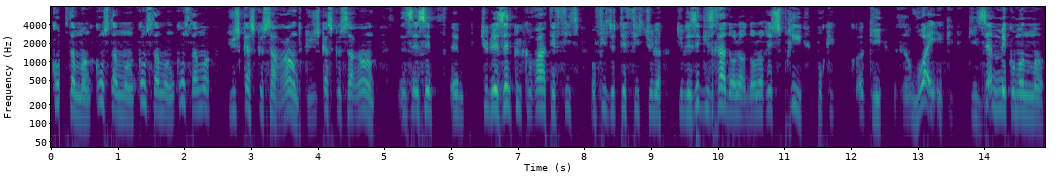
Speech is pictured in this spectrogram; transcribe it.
constamment, constamment, constamment, constamment, jusqu'à ce que ça rentre, jusqu'à ce que ça rentre. Euh, tu les inculqueras à tes fils, aux fils de tes fils, tu, tu les aiguiseras dans leur, dans leur esprit pour qu'ils, qu'ils voient et qu'ils aiment mes commandements.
